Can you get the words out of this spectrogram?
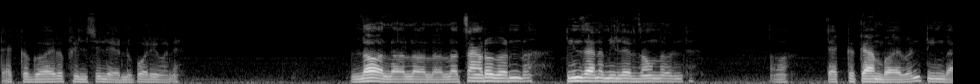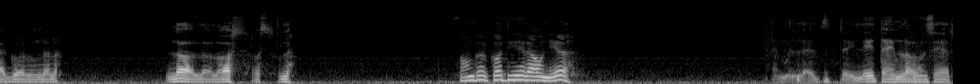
ट्याक्क गएर फिल्डसिल हेर्नु पऱ्यो भने। ल ल ल ल ल चाँडो गर्नु न तिनजना मिलेर जाउँ न अन्त। अँ ट्याक्क काम भयो भने तिन भाग गरौँला ल ल। ल ल हस् हस् ल। शङ्कर कतिखेर आउने हो? मलाई जहिले टाइम लगाउँछ यार।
